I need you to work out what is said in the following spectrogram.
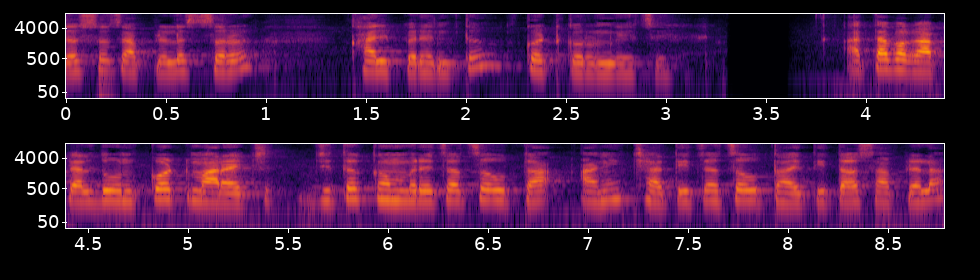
तसंच आपल्याला सरळ खालपर्यंत कट करून घ्यायचे. आता बघा आपल्याला दोन कट मारायचे. जिथं कमरेचा चौथा आणि छातीचा चौथा आहे तिथं असं आपल्याला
